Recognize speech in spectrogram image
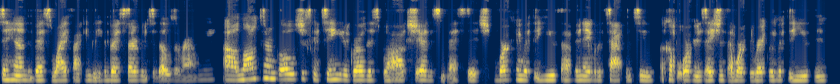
to him, the best wife I can be, the best servant to those around me. Uh, long term goals, just continue to grow this blog, share this message, working with the youth. I've been able to tap into a couple organizations that work directly with the youth and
